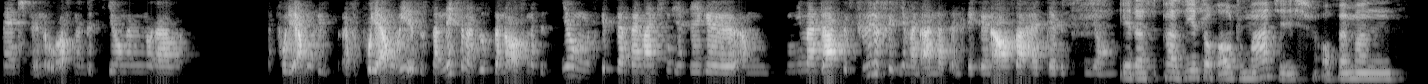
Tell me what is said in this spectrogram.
Menschen in offenen Beziehungen oder Polyamorie, also Polyamorie ist es dann nicht, sondern es ist dann eine offene Beziehung. Es gibt dann bei manchen die Regel, ähm, niemand darf Gefühle für jemand anders entwickeln, außerhalb der Beziehung. Ja, das passiert doch automatisch, auch wenn man,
